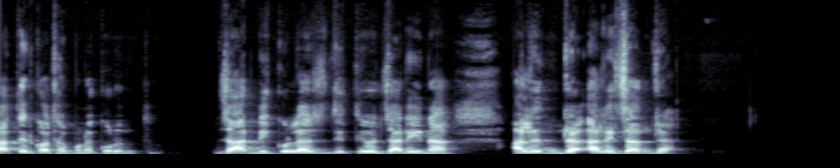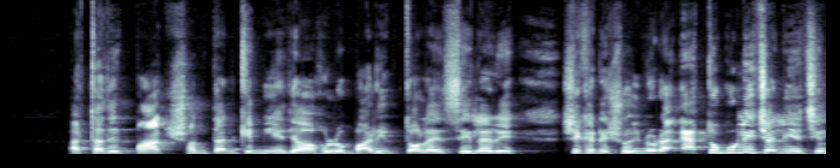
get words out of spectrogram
রাতের কথা মনে করুন তো। জার নিকোলাস দ্বিতীয় জারিনা আলেন্দ্রা আলেকজান্দ্রা আর তাদের পাঁচ সন্তানকে নিয়ে যাওয়া হলো বাড়ির তলায় সেলারে। সেখানে সৈন্যরা এত গুলি চালিয়েছিল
